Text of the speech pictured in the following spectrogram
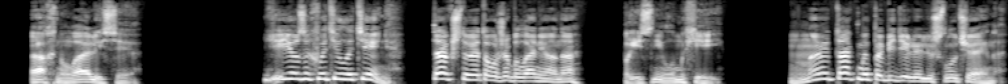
— ахнула Алисия. «Ее захватила тень. Так что это уже была не она, — пояснил Мхей. Ну и так мы победили лишь случайно.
